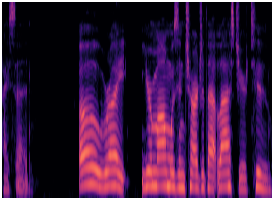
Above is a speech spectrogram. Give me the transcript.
I said. Oh, right. Your mom was in charge of that last year, too.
